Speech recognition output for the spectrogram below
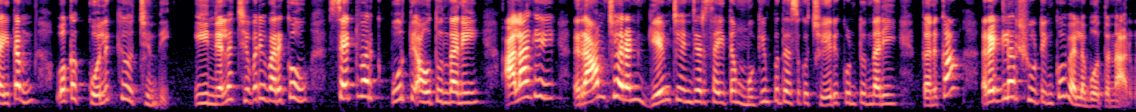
సైతం ఒక కొలిక్కి వచ్చింది. ఈ నెల చివరి వరకు సెట్ వర్క్ పూర్తి అవుతుందని అలాగే రామ్ చరణ్ గేమ్ చేంజర్ సైతం ముగింపు దశకు చేరుకుంటుందని కనుక రెగ్యులర్ షూటింగ్కు వెళ్ళబోతున్నారు.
